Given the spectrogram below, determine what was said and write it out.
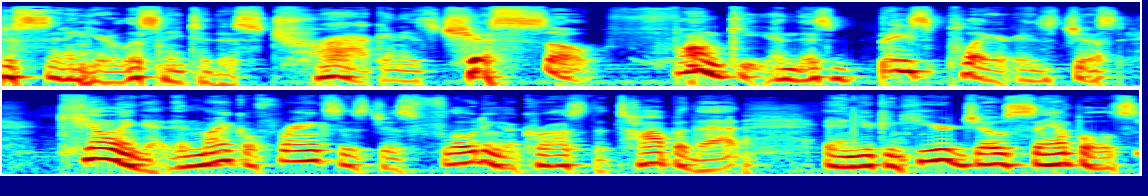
just sitting here listening to this track and it's just so funky and this bass player is just killing it. And Michael Franks is just floating across the top of that and you can hear Joe Sample's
